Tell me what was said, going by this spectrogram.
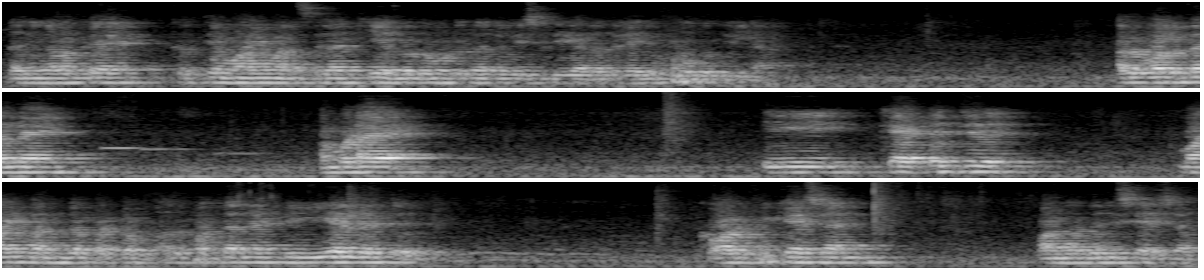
അത് നിങ്ങളൊക്കെ കൃത്യമായി മനസ്സിലാക്കി എന്നതുകൊണ്ട് തന്നെ വിശദീകരണത്തിലേക്ക് പോകുന്നില്ല. അതുപോലെ തന്നെ നമ്മുടെ ഈ കേട്ടറ്റുമായി ബന്ധപ്പെട്ടും അതുപോലെ തന്നെ ഡി എൽ എഡ് ക്വാളിഫിക്കേഷൻ വന്നതിന് ശേഷം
